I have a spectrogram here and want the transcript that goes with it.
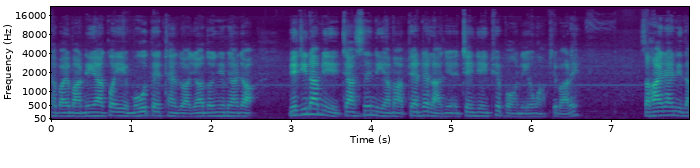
ထက်ပိုင်းမှာနေရာကွက်ရမိုးသက်ထန်စွာရောင်းသွင်းခြင်းများကြောင့်မြေကြီးနားမြေကျဆင်းနေရမှပြန်တက်လာခြင်းအကြိမ်ကြိမ်ဖြစ်ပေါ်နေအောင်မှာဖြစ်ပါတယ်။ စကိုင်းတိုင်းဒေသ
